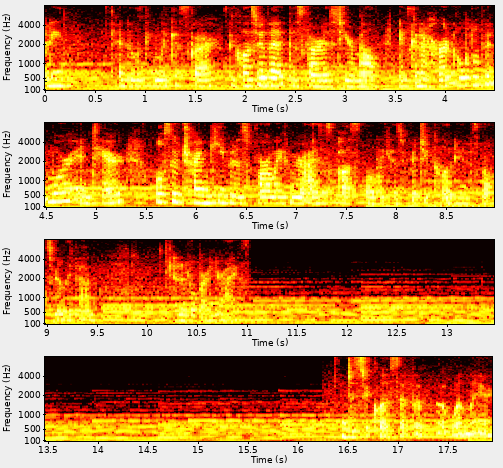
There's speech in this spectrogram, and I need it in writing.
Already kind of looking like a scar. The closer that the scar is to your mouth, it's going to hurt a little bit more and tear. Also try and keep it as far away from your eyes as possible because rigid collodion smells really bad and it'll burn your eyes. And just a close-up of one layer.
